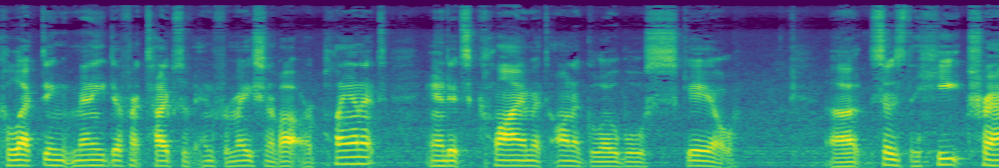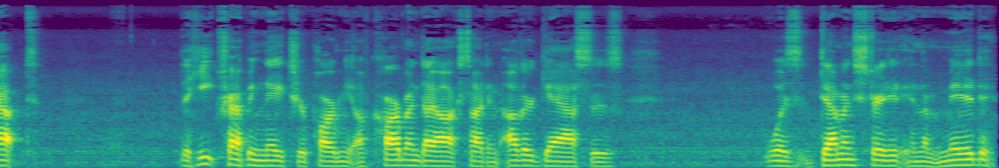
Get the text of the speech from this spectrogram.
collecting many different types of information about our planet and its climate on a global scale. Uh, says the heat trapped the heat trapping nature, pardon me, of carbon dioxide and other gases was demonstrated in the mid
